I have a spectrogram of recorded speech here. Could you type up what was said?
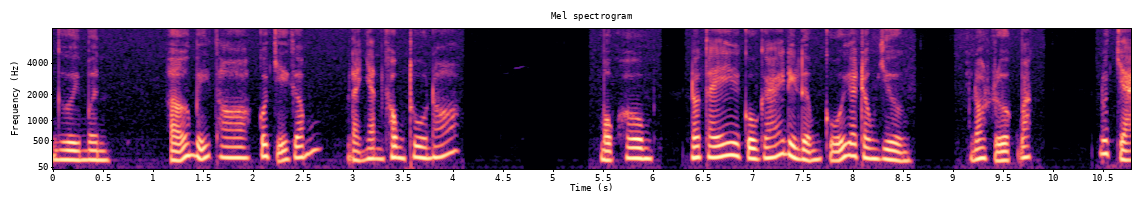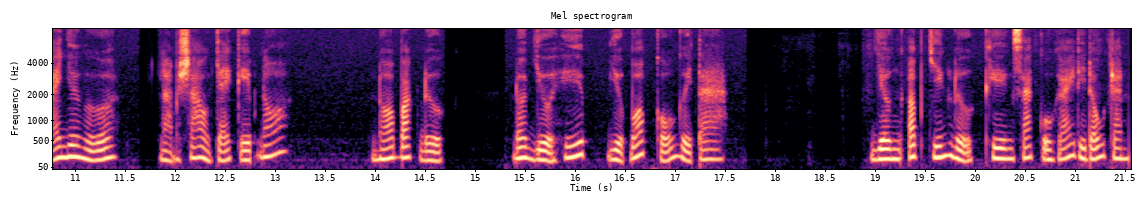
người mình, ở Mỹ Tho có chỉ gấm là nhanh không thua nó. Một hôm, nó thấy cô gái đi lượm củi ở trong giường. Nó rượt bắt. Nó chạy như ngựa, làm sao chạy kịp nó. Nó bắt được. Nó vừa hiếp vừa bóp cổ người ta. Dân ấp chiến lược khiêng xác cô gái đi đấu tranh.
